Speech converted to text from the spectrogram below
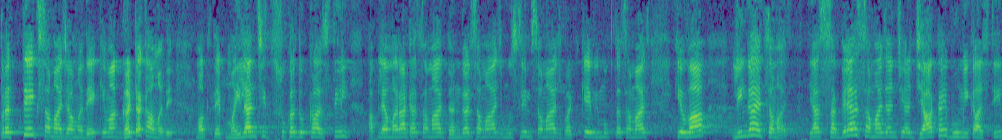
प्रत्येक समाजामध्ये किंवा घटकामध्ये मग ते महिलांची सुखदुःख असतील आपल्या मराठा समाज धनगर समाज मुस्लिम समाज भटके विमुक्त समाज किंवा लिंगायत समाज या सगळ्या समाजांच्या ज्या काही भूमिका असतील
